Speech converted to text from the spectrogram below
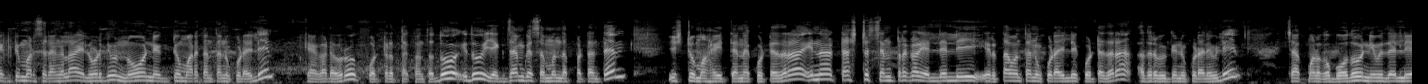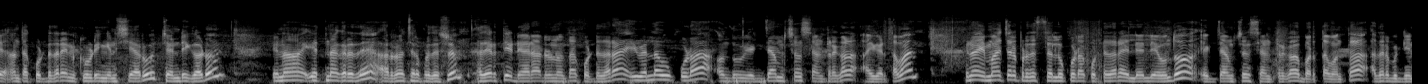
ನೆಗೆಟಿವ್ ಮಾರ್ಕ್ಸ್ ಇರಂಗಿಲ್ಲ. ಇಲ್ಲಿ ನೋಡಿದ್ವಿ ನೋ ನೆಗೆಟಿವ್ ಮಾರ್ಕ್ ಅಂತಲೂ ಕೂಡ ಇಲ್ಲಿ ಕೆಳಗಡೆ ಅವರು ಕೊಟ್ಟಿರ್ತಕ್ಕಂಥದ್ದು. ಇದು ಎಕ್ಸಾಮ್ಗೆ ಸಂಬಂಧಪಟ್ಟಂತೆ ಇಷ್ಟು ಮಾಹಿತಿಯನ್ನು ಕೊಟ್ಟಿದ್ದಾರೆ ಇನ್ನು ಟೆಸ್ಟ್ ಸೆಂಟರ್ಗಳು ಎಲ್ಲೆಲ್ಲಿ ಇರ್ತಾವಂತನೂ ಕೂಡ ಇಲ್ಲಿ ಕೊಟ್ಟಿದ್ದಾರೆ ಅದರ ಬಗ್ಗೆನೂ ಕೂಡ ನೀವು ಇಲ್ಲಿ ಚೆಕ್ ಮಾಡ್ಕೋಬೋದು. ನೀವು ದೆಹಲಿ ಅಂತ ಕೊಟ್ಟಿದ್ದಾರೆ ಇನ್ಕ್ಲೂಡಿಂಗ್ ಎನ್ ಸಿ ಆರು, ಚಂಡೀಗಢ, ಇನ್ನು ಯತ್ನಗರ ಇದೆ, ಅರುಣಾಚಲ ಪ್ರದೇಶ. ಅದೇ ರೀತಿ ಡೇರಾಡೂನ್ ಅಂತ ಕೊಟ್ಟಿದ್ದಾರೆ ಇವೆಲ್ಲವೂ ಕೂಡ ಒಂದು ಎಕ್ಸಾಮಿನೇಷನ್ ಸೆಂಟರ್ಗಳು ಆಗಿರ್ತವೆ. ಇನ್ನು ಹಿಮಾಚಲ ಪ್ರದೇಶದಲ್ಲೂ ಕೂಡ ಕೊಟ್ಟಿದ್ದಾರೆ. ಇಲ್ಲಿ ಒಂದು ಎಕ್ಸಾಮಿನೇಷನ್ ಸೆಂಟರ್ಗಳು ಬರ್ತಾವಂತ ಅದರ ಬಗ್ಗೆ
